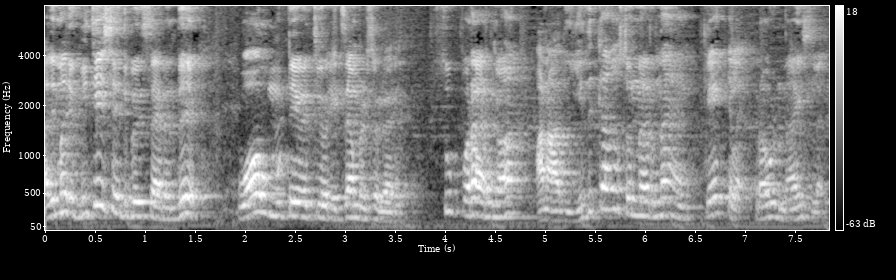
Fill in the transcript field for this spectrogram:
அதே மாதிரி விஜய் சேதுபதி சார் வந்து ஓவு முட்டையை வச்சு ஒரு எக்ஸாம்பிள் சொல்லுவார் சூப்பராக இருக்கும். ஆனால் அது எதுக்காக சொன்னாருன்னா கேட்கல க்ரௌட் நாய்ஸில்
